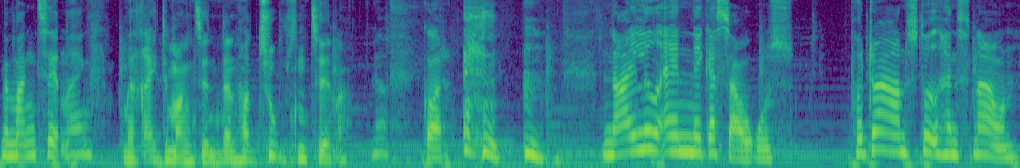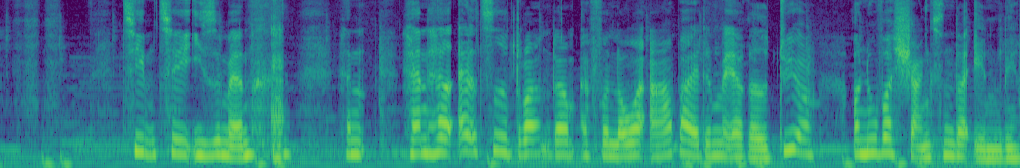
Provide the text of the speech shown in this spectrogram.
Med mange tænder, ikke? Med rigtig mange tænder. Den har tusind tænder. Ja. Godt. Neglet er en Negasaurus. På døren stod hans navn. Tim T. Iseman. Han, han havde altid drømt om at få lov at arbejde med at redde dyr, og nu var chancen der endelig.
